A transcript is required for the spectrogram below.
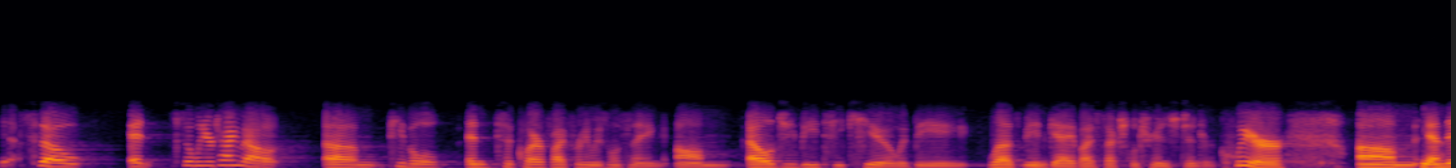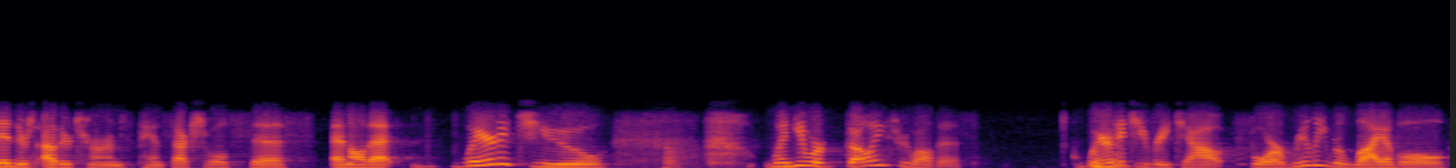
Yes. so and so when you're talking about um, people, and to clarify for anyone who's listening, um, LGBTQ would be lesbian, gay, bisexual, transgender, queer, um, Yeah. and then there's other terms, pansexual, cis, and all that. Where did you, when you were going through all this, where Mhm. did you reach out for really reliable,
